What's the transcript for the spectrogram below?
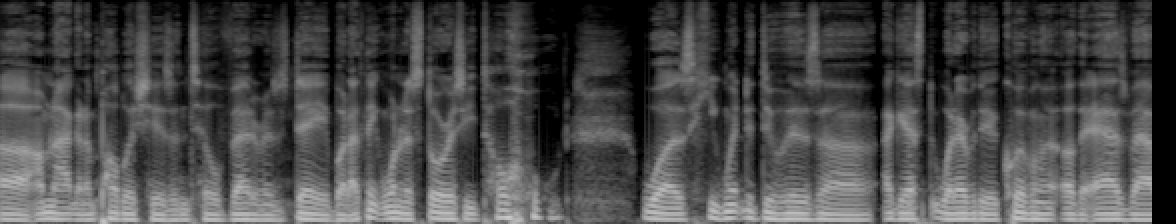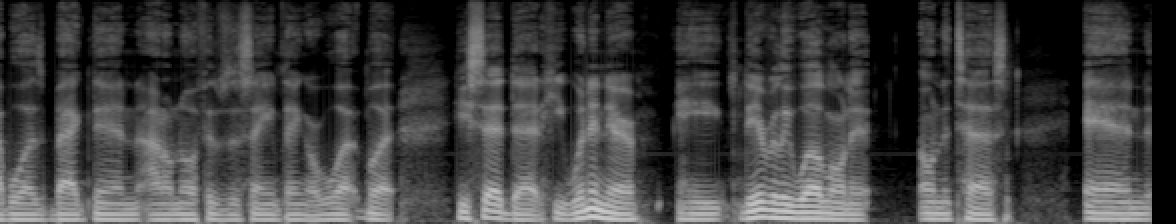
Uh, I'm not gonna publish his until Veterans Day, but I think one of the stories he told was he went to do his uh I guess whatever the equivalent of the ASVAB was back then. I don't know if it was the same thing or what, but he said that he went in there, he did really well on it on the test, and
